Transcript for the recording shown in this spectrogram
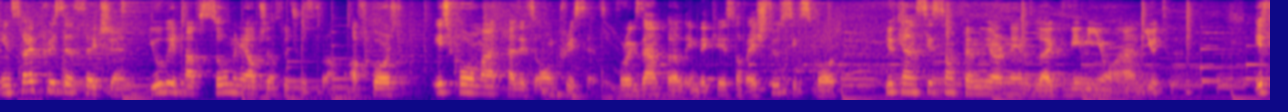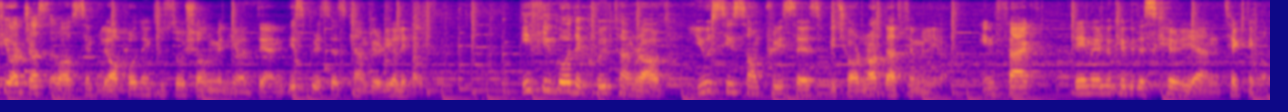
Inside preset section, you will have so many options to choose from. Of course, each format has its own presets. For example, in the case of H.264, you can see some familiar names like Vimeo and YouTube. If you are just about simply uploading to social media, then these presets can be really helpful. If you go the QuickTime route, you see some presets which are not that familiar. In fact, they may look a bit scary and technical.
